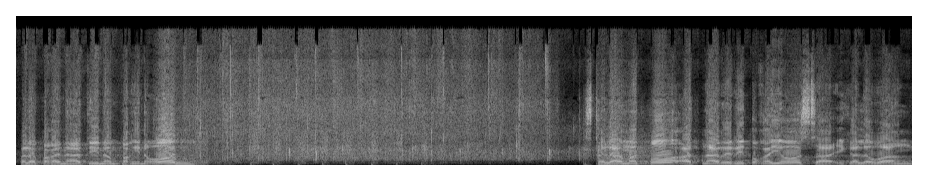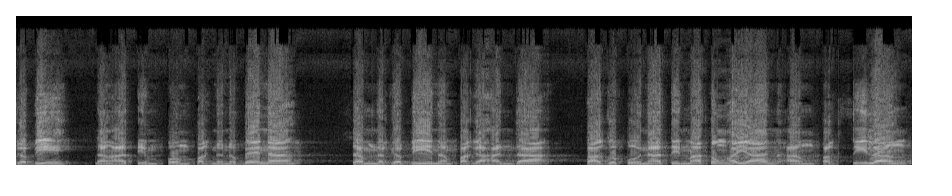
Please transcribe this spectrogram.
Palapakan natin ang Panginoon. Salamat po at naririto kayo sa ikalawang gabi ng ating pong pagnonobena, siyam na gabi ng paghahanda bago po natin matunghayan ang pagsilang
